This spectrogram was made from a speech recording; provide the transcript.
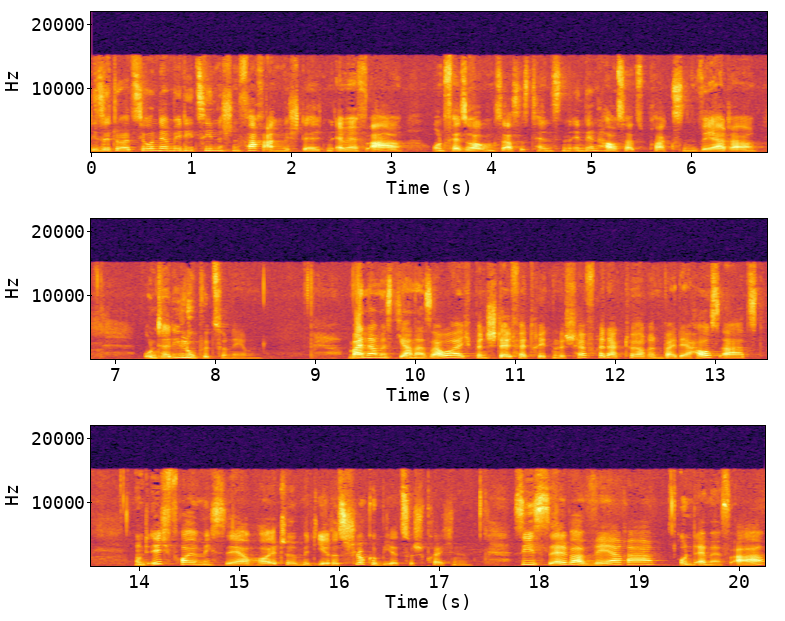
die Situation der medizinischen Fachangestellten MFA und Versorgungsassistenzen in den Hausarztpraxen Vera unter die Lupe zu nehmen. Mein Name ist Jana Sauer, ich bin stellvertretende Chefredakteurin bei der Hausarzt und ich freue mich sehr, heute mit Iris Schluckebier zu sprechen. Sie ist selber Vera und MFA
